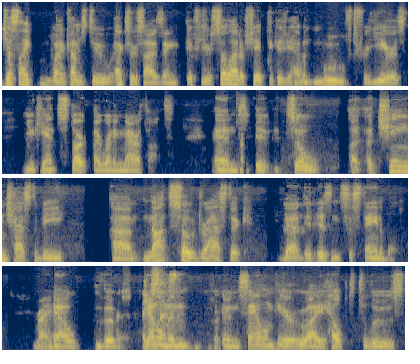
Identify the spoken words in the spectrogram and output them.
just like when it comes to exercising, if you're so out of shape because you haven't moved for years, you can't start by running marathons. And it, so a, a change has to be um, not so drastic that mm. it isn't sustainable. Right. Now, the gentleman sense. in Salem here who I helped to lose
